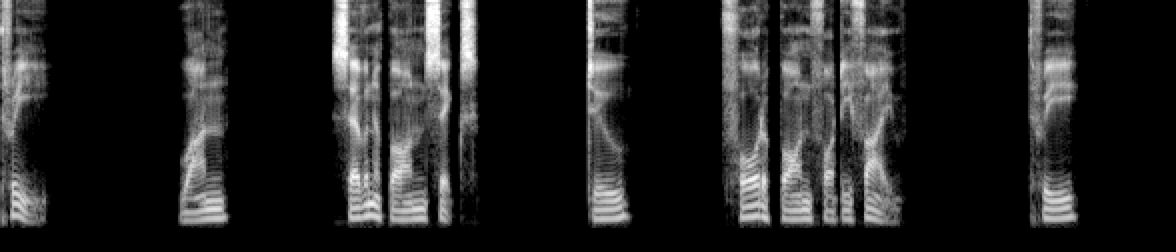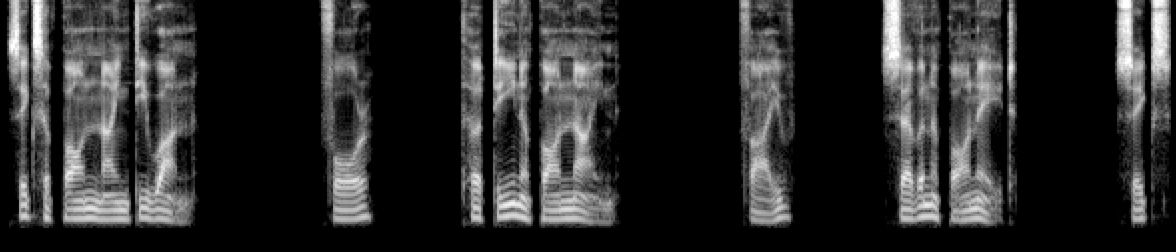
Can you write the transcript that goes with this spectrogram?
3 1 7 upon 6 2 4 upon 45 3 6 upon 91 4 13 upon 9 5 7 upon 8 6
